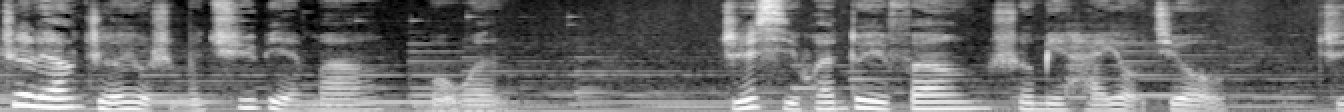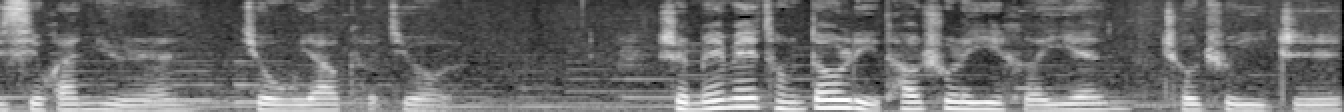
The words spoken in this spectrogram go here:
这两者有什么区别吗？”我问。只喜欢对方，说明还有救；只喜欢女人，就无药可救了。沈梅梅从兜里掏出了一盒烟，抽出一支，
